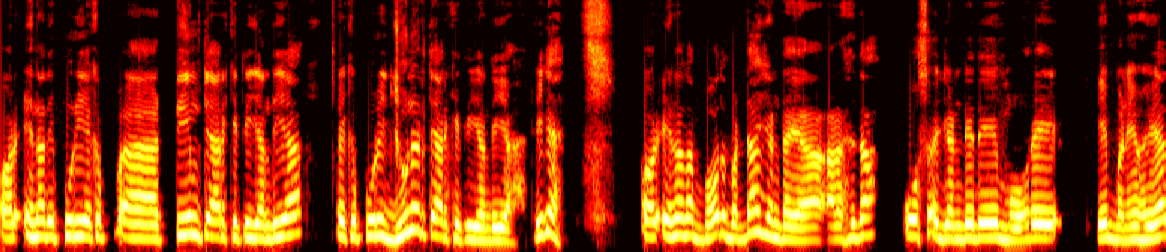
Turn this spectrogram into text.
ਔਰ ਇਹਨਾਂ ਦੀ ਪੂਰੀ ਇੱਕ ਟੀਮ ਤਿਆਰ ਕੀਤੀ ਜਾਂਦੀ ਆ। ਇੱਕ ਪੂਰੀ ਯੂਨਿਟ ਤਿਆਰ ਕੀਤੀ ਜਾਂਦੀ ਆ, ਠੀਕ ਹੈ? ਔਰ ਇਹਨਾਂ ਦਾ ਬਹੁਤ ਵੱਡਾ ਏਜੰਡਾ ਆ ਆਰਐਸ ਦਾ ਉਸ ਏਜੰਡੇ ਦੇ ਮੋਹਰੇ ਇਹ ਬਣੇ ਹੋਏ ਆ,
